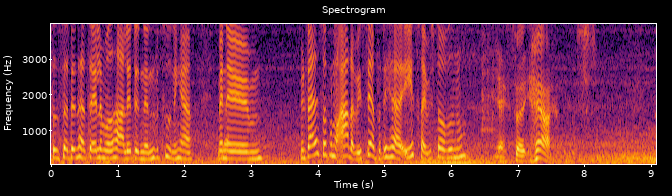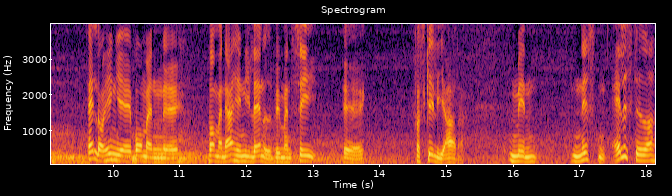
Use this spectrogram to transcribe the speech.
så, så den her talemåde har lidt en anden betydning her. Men, ja. øh, men hvad er det så for nogle arter, vi ser på det her egetræ, vi står ved nu? Ja, så her, alt afhængig af, hvor man, øh, hvor man er henne i landet, vil man se øh, forskellige arter. Men næsten alle steder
